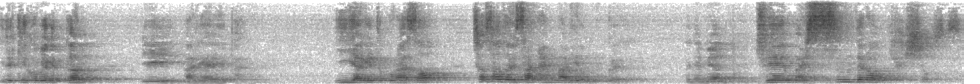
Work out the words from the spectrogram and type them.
이렇게 고백했던 이 마리아의 반응. 이 이야기를 듣고 나서 천사 더 이상 할 말이 없는 거예요. 왜냐하면 주의 말씀대로 하시옵소서.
